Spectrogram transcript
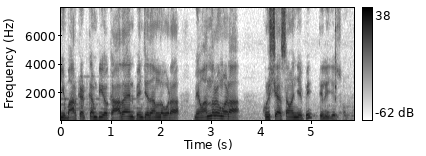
ఈ మార్కెట్ కమిటీ యొక్క ఆదాయాన్ని పెంచే దానిలో కూడా మేమందరం కూడా కృషి చేస్తామని చెప్పి తెలియజేసుకుంటాం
